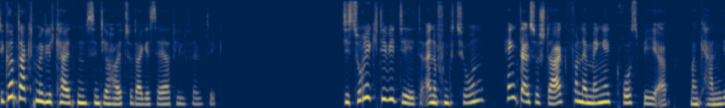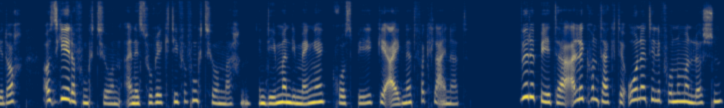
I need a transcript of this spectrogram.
Die Kontaktmöglichkeiten sind ja heutzutage sehr vielfältig. Die Surjektivität einer Funktion hängt also stark von der Menge groß B ab. Man kann jedoch aus jeder Funktion eine surjektive Funktion machen, indem man die Menge groß B geeignet verkleinert. Würde Beta alle Kontakte ohne Telefonnummern löschen,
